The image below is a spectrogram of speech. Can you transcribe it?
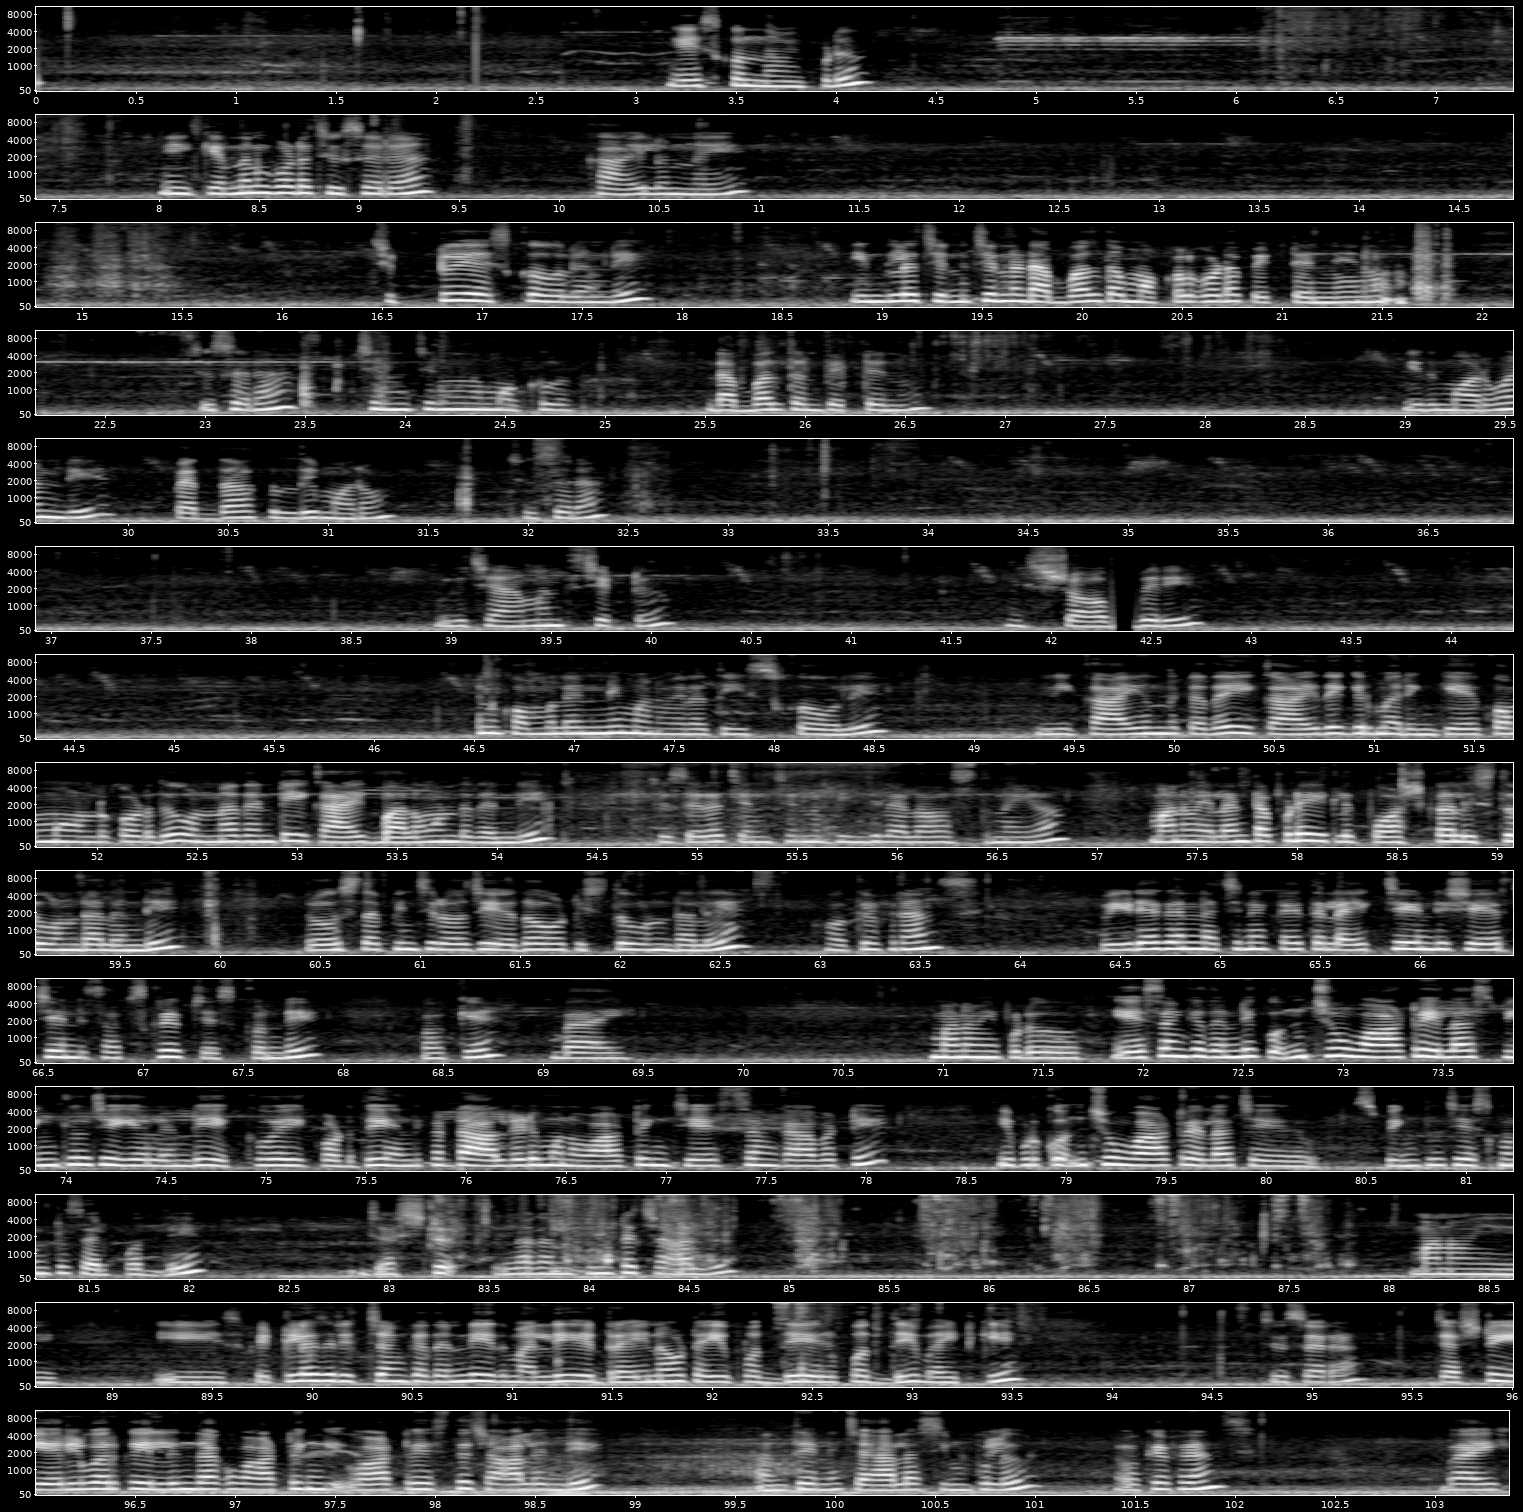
వేసుకుందాం ఇప్పుడు. ఈ కిందన కూడా చూసారా? కాయలు ఉన్నాయి చుట్టూ వేసుకోవాలండి. ఇందులో చిన్న చిన్న డబ్బాలతో మొక్కలు కూడా పెట్టాను నేను. చూసారా? చిన్న చిన్న మొక్కలు. డబ్బాలతో పెట్టాను. ఇది మొరం అండి. పెద్ద ఆకులది మొరం. చూసారా? ఇది చామంతి చెట్టు. ఇది స్ట్రాబెర్రీ. కొమ్మలన్నీ మనం ఇలా తీసుకోవాలి. ఈ కాయ ఉంది కదా ఈ కాయ దగ్గర మరి ఇంకే కొమ్మ ఉండకూడదు. ఉన్నదంటే ఈ కాయకి బలం ఉండదండి. చూసారా? చిన్న చిన్న పింజలు ఎలా వస్తున్నాయో. మనం ఇలాంటప్పుడే వీటికి పోషకాలు ఇస్తూ ఉండాలండి. రోజు తప్పించి రోజు ఏదో ఒకటి ఇస్తూ ఉండాలి. Okay friends? వీడియో కానీ నచ్చినట్టయితే లైక్ చేయండి షేర్ చేయండి సబ్స్క్రైబ్ చేసుకోండి. ఓకే? బాయ్. మనం ఇప్పుడు వేసాం కదండి. కొంచెం వాటర్ ఇలా స్ప్రింకిల్ చేయాలండి. ఎక్కువ వేయకూడదు. ఎందుకంటే ఆల్రెడీ మనం వాటరింగ్ చేస్తాం కాబట్టి ఇప్పుడు కొంచెం వాటర్ ఇలా చే స్ప్రింకిల్ చేసుకుంటే సరిపోద్ది. జస్ట్ ఇలాగ అనుకుంటే చాలు. మనం ఈ ఈ ఫెర్టిలైజర్ ఇచ్చాం కదండి ఇది మళ్ళీ డ్రైన్ అవుట్ అయిపోద్ది వెళ్ళిపోద్ది బయటికి. చూసారా? జస్ట్ ఏర్ల వరకు వెళ్ళిన దాకా వాటరింగ్ వాటర్ వేస్తే చాలండి. అంతేనే చాలా సింపుల్. Okay friends? బాయ్.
